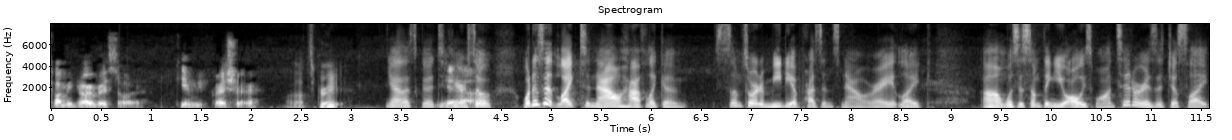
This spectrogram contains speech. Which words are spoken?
got me nervous or gave me pressure Oh, that's great. Yeah, that's good to hear. So, what is it like to now have like a some sort of media presence now, right? Like, um, was this something you always wanted, or is it just like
